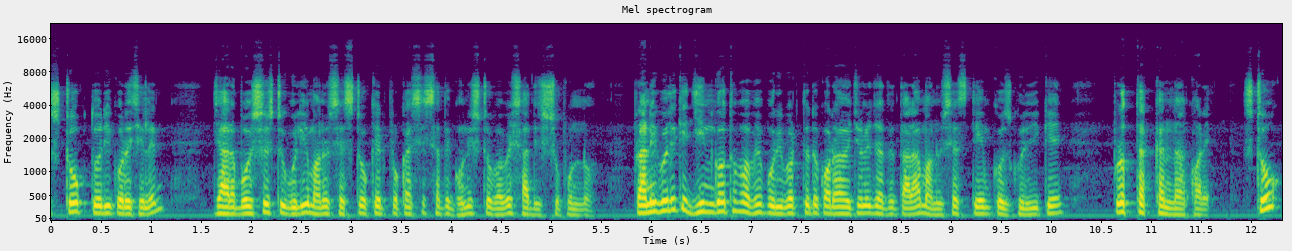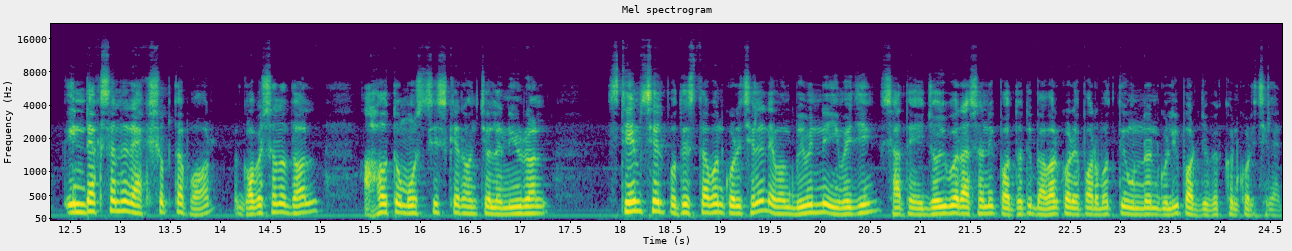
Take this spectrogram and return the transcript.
স্টোক তৈরি করেছিলেন, যার বৈশিষ্ট্যগুলি মানুষের স্টোকের প্রকাশের সাথে ঘনিষ্ঠভাবে সাদৃশ্যপূর্ণ। প্রাণীগুলিকে জিনগতভাবে পরিবর্তিত করা হয়েছিল যাতে তারা মানুষের স্টেম কোষগুলিকে প্রত্যাখ্যান না করে। স্ট্রোক ইন্ডাকশনের এক সপ্তাহ পর গবেষণা দল আহত মস্তিষ্কের অঞ্চলে নিউরাল স্টেম সেল প্রতিস্থাপন করেছিলেন এবং বিভিন্ন ইমেজিং সাথে জৈব রাসায়নিক পদ্ধতি ব্যবহার করে পরবর্তী উন্নয়নগুলি পর্যবেক্ষণ করেছিলেন।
